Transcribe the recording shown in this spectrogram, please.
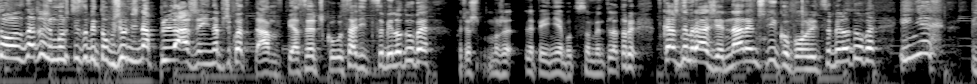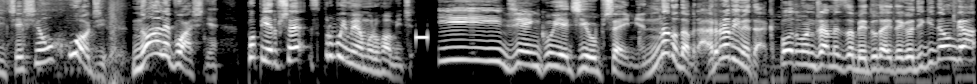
To oznacza, że możecie sobie to wziąć na plaży i na przykład tam w piaseczku usadzić sobie lodówę, chociaż może lepiej nie, bo to są wentylatory. W każdym razie na ręczniku położyć sobie lodówę i niech picie się chłodzi. No ale właśnie, po pierwsze spróbujmy ją uruchomić. I dziękuję Ci uprzejmie. No to dobra, robimy tak. Podłączamy sobie tutaj tego digidonga,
